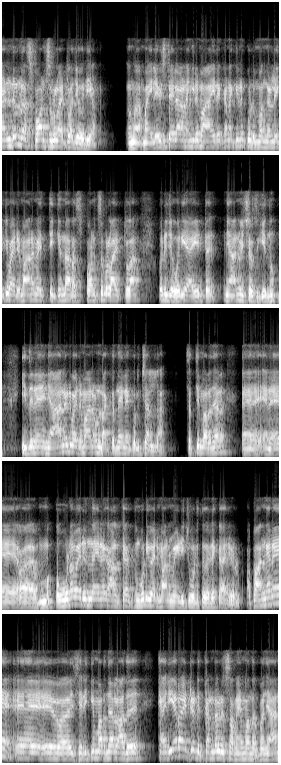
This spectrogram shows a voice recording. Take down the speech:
രണ്ടും റെസ്പോൺസിബിൾ ആയിട്ടുള്ള ജോലിയാണ്. മൈലേജ് സ്റ്റൈൽ ആണെങ്കിലും ആയിരക്കണക്കിന് കുടുംബങ്ങളിലേക്ക് വരുമാനം എത്തിക്കുന്ന റെസ്പോൺസിബിൾ ആയിട്ടുള്ള ഒരു ജോലിയായിട്ട് ഞാൻ വിശ്വസിക്കുന്നു. ഇതിനെ ഞാനൊരു വരുമാനം ഉണ്ടാക്കുന്നതിനെ കുറിച്ചല്ല. സത്യം പറഞ്ഞാൽ കൂടെ വരുന്നതിന് ആൾക്കാർക്കും കൂടി വരുമാനം മേടിച്ചു കൊടുത്തവരെ കാര്യമുള്ളൂ. അപ്പൊ അങ്ങനെ ശരിക്കും പറഞ്ഞാൽ അത് കരിയറായിട്ട് എടുക്കേണ്ട ഒരു സമയം വന്നപ്പോൾ ഞാൻ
